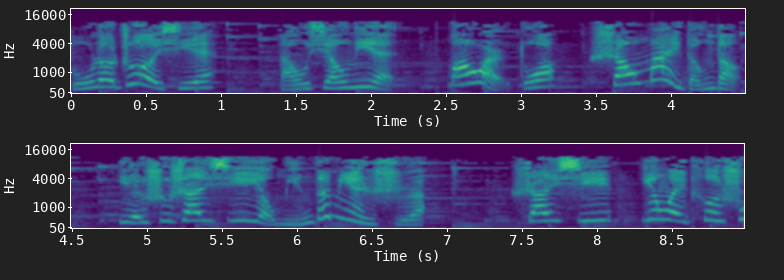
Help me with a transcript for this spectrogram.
除了这些，刀削面、猫耳朵、烧麦等等，也是山西有名的面食。山西因为特殊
